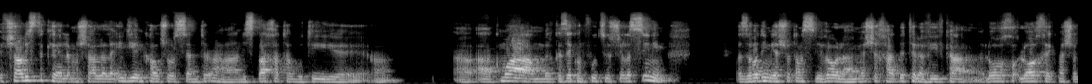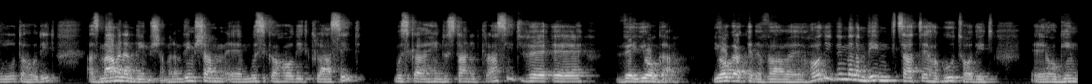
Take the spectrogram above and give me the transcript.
אפשר להסתכל למשל על ה-Indian Cultural Center, הנספח התרבותי, כמו המרכזי קונפוציוס של הסינים. אז ההודים יש אותם סביב העולם, יש אחד בתל אביב, לא, לא הרחק מהשגרירות ההודית, אז מה מלמדים שם? מלמדים שם מוזיקה הודית קלאסית, מוזיקה הינדוסטנית קלאסית ו, אה, ויוגה. יוגה כדבר אה, הודי, ומלמדים קצת הגות הודית. אה, הוגים,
